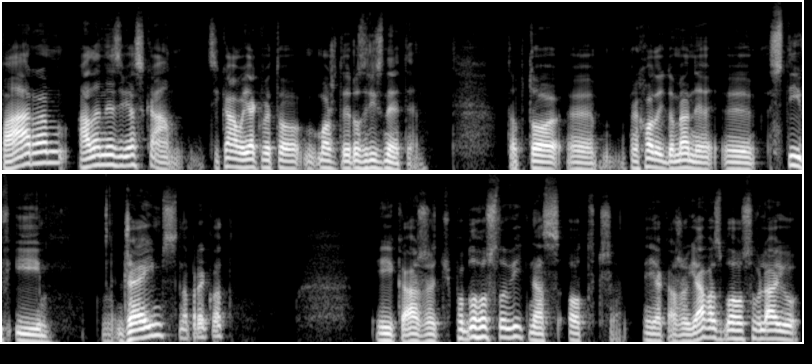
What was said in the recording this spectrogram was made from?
Парам, але не зв'язкам. Цікаво, як ви то можете розрізнити. Тобто, е, приходить до мене е, Стів і Джеймс, наприклад, і кажуть: поблагословіть нас, Отче. І я кажу, я вас благословляю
